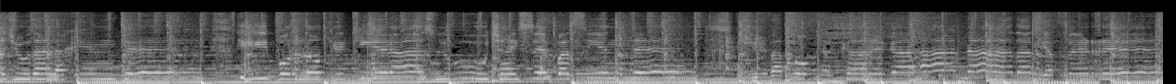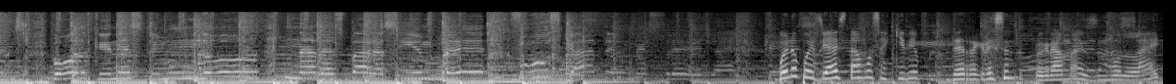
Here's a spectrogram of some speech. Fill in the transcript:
ayuda a la gente y por lo que quieras lucha y sé paciente. Lleva poca carga, a nada te aferres, porque en este mundo nada es para siempre. Búscate una estrella. Bueno, pues ya estamos aquí de, de regreso en tu programa Small Light.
